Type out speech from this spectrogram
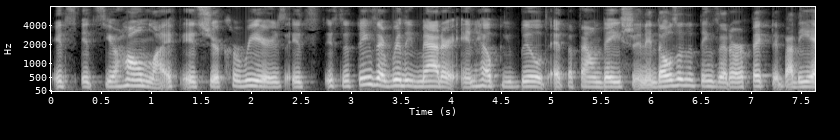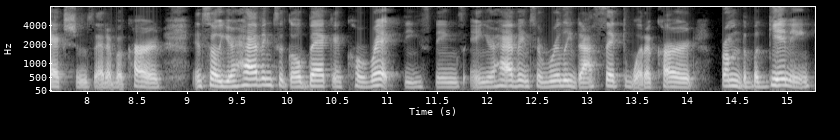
It's it's your home life, it's your careers, it's it's the things that really matter and help you build at the foundation. And those are the things that are affected by the actions that have occurred. And so you're having to go back and correct these things and you're having to really dissect what occurred from the beginning.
